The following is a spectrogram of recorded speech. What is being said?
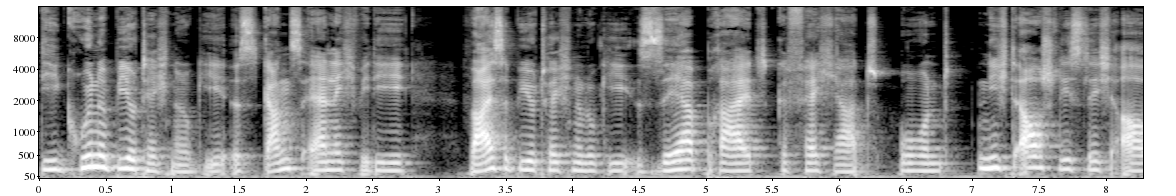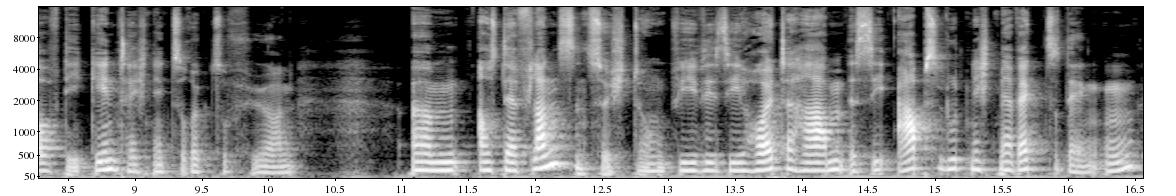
Die grüne Biotechnologie ist ganz ähnlich wie die weiße Biotechnologie sehr breit gefächert und nicht ausschließlich auf die Gentechnik zurückzuführen. Ähm, aus der Pflanzenzüchtung, wie wir sie heute haben, ist sie absolut nicht mehr wegzudenken.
